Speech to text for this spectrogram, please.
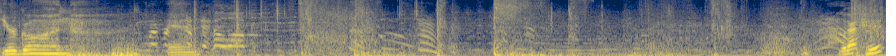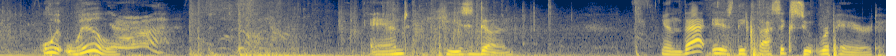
You're gone. And Will that hit? Oh, it will. And he's done. And that is the classic suit repaired.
